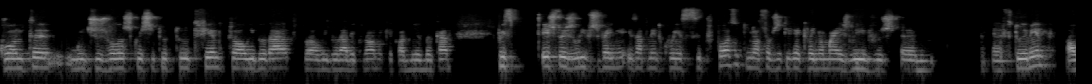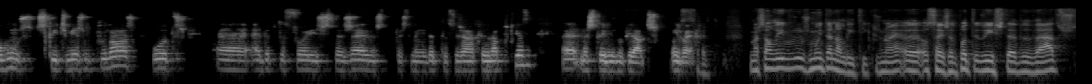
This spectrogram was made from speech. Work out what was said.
contra muitos dos valores que o Instituto defende para a liberdade, para a liberdade económica, a economia de mercado. Por isso, estes dois livros vêm exatamente com esse propósito. O nosso objetivo é que venham mais livros um, uh, futuramente, alguns descritos mesmo por nós, outros uh, adaptações estrangeiras, depois também adaptações à realidade portuguesa, uh, mas teremos novidades em breve. Certo. Mas são livros muito analíticos, não é? ou seja, do ponto de vista de dados,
